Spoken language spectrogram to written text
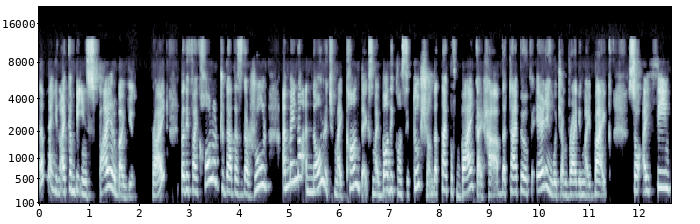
Then, you know, I can be inspired by you, right? But if I hold on to that as the rule, I may not acknowledge my context, my body constitution, the type of bike I have, the type of area in which I'm riding my bike. So I think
